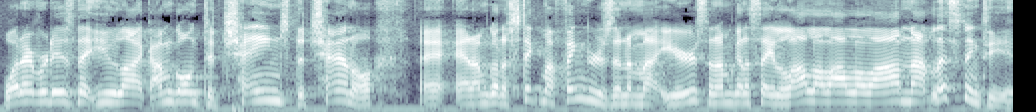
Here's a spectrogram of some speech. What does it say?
whatever it is that you like. I'm going to change change the channel and I'm going to stick my fingers in my ears and I'm going to say, la, la, la, la, la, I'm not listening to you.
